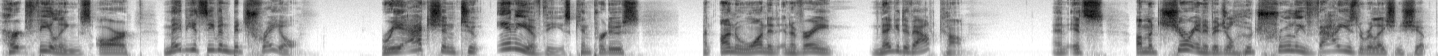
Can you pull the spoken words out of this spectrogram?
hurt feelings or maybe it's even betrayal. Reaction to any of these can produce an unwanted and a very negative outcome. And it's a mature individual who truly values the relationship,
